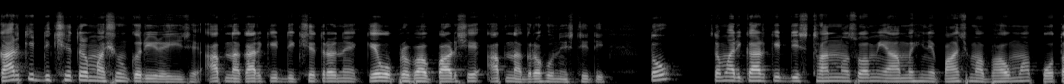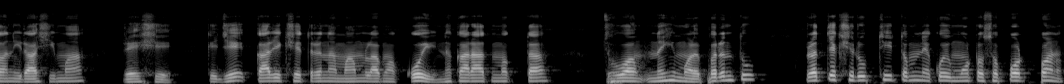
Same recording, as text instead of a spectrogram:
કારકિર્દી ક્ષેત્રમાં શું કરી રહી છે? આપના કારકિર્દી ક્ષેત્રને કેવો પ્રભાવ પાડશે આપના ગ્રહોની સ્થિતિ? તો તમારી કારકિર્દી સ્થાનમાં સ્વામી, આ મહિને પાંચમા ભાવમાં પોતાની રાશિમાં રહેશે કે જે કાર્યક્ષેત્રના મામલામાં કોઈ નકારાત્મકતા જોવા નહીં મળે. પરંતુ પ્રત્યક્ષ રૂપથી તમને કોઈ મોટો સપોર્ટ પણ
